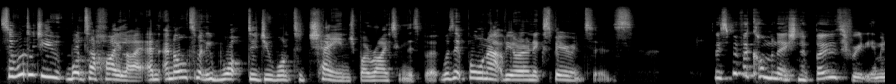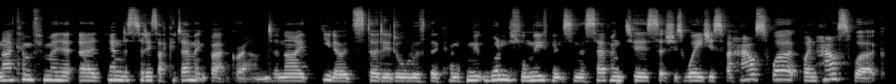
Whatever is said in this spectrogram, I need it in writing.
So, what did you want to highlight, and, and ultimately, what did you want to change by writing this book? Was it born out of your own experiences? It was a bit of a combination of both, really. I mean, I come from a, a, gender studies academic background, and I, you know, had studied all of the kind of wonderful movements in the 70s, such as wages for housework, when housework,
